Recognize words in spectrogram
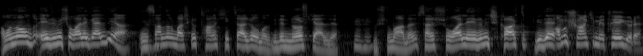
Ama ne oldu? Evrimli şövalye geldi ya. İnsanların başka bir tank ihtiyacı olmadı. Bir de nerf geldi. Güçlü madenci. Sen şövalye evrimi çıkartıp bir de Ama şu anki metaya göre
